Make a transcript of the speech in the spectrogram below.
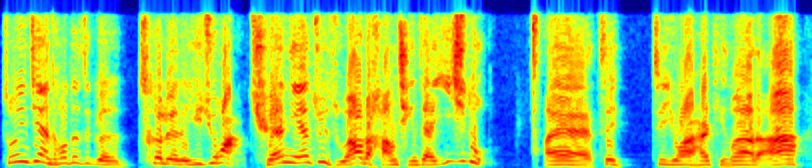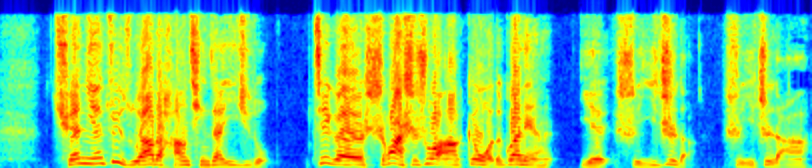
中信建投的这个策略的一句话，全年最主要的行情在一季度。哎，这这句话还是挺重要的啊。全年最主要的行情在一季度，这个实话实说啊，跟我的观点也是一致的，是一致的啊。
